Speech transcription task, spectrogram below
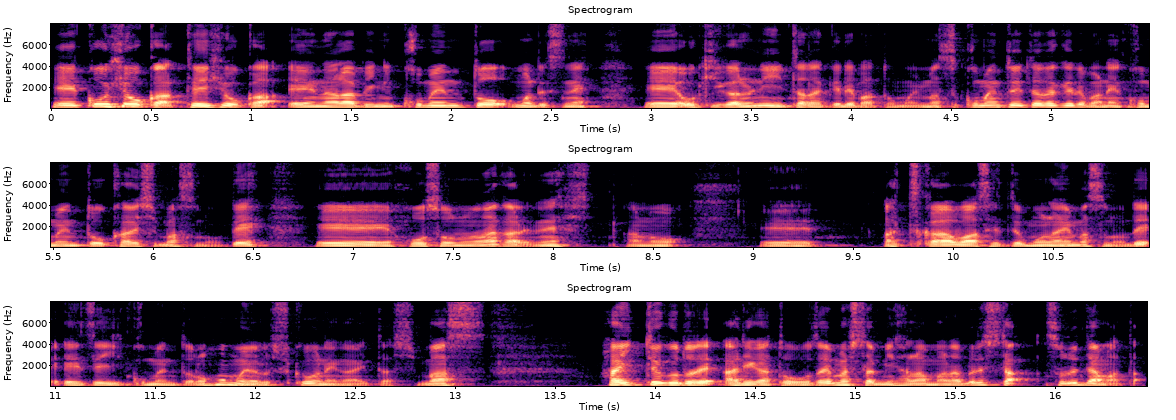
えー、高評価、低評価、えー、並びにコメントもですね、えー、お気軽にいただければと思います。コメントいただければね、コメントを返しますので、えー、放送の中でね、あの、えー、扱わせてもらいますので、えー、ぜひコメントの方もよろしくお願いいたします。はい、ということでありがとうございました。三原学でした。それではまた。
